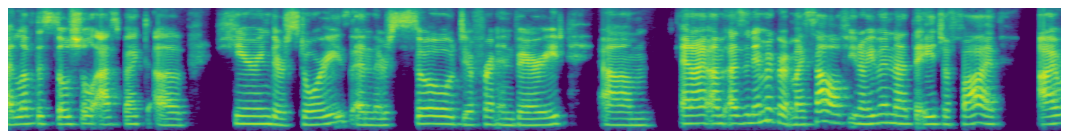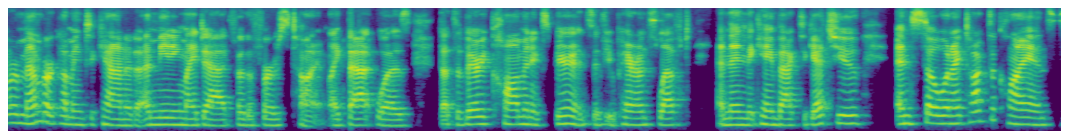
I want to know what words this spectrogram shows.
I love the social aspect of hearing their stories, and they're so different and varied. Um, and I, I'm as an immigrant myself, you know, even at the age of five, I remember coming to Canada and meeting my dad for the first time. Like that was that's a very common experience if your parents left and then they came back to get you. And so when I talk to clients,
